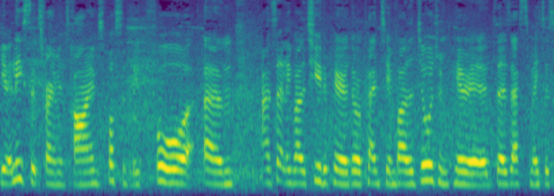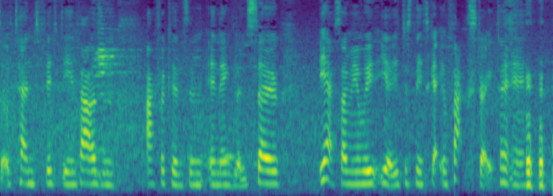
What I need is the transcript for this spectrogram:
you know, at least since Roman times, possibly before, um, and certainly by the Tudor period there were plenty, and by the Georgian period there's estimated sort of ten to fifteen thousand Africans in, in England. So. Yes, I mean, we, yeah, you just need to get your facts straight, don't you?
